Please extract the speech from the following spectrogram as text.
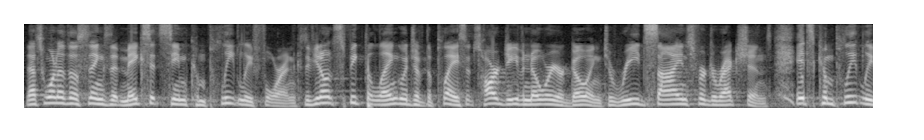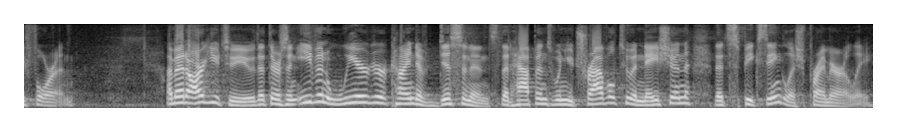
that's one of those things that makes it seem completely foreign. Because if you don't speak the language of the place, it's hard to even know where you're going, to read signs for directions. It's completely foreign. I might argue to you that there's an even weirder kind of dissonance that happens when you travel to a nation that speaks English primarily.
